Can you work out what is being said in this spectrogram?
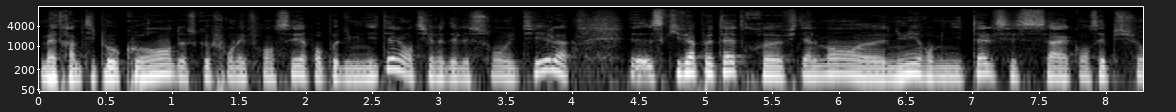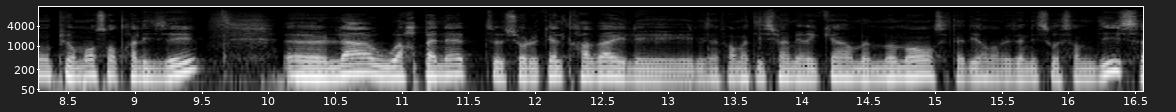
mettre un petit peu au courant de ce que font les Français à propos du Minitel, en tirer des leçons utiles. Ce qui va peut-être finalement nuire au Minitel, c'est sa conception purement centralisée. là où ARPANET, sur lequel travaillent les, les, informaticiens américains au même moment, c'est-à-dire dans les années 70,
